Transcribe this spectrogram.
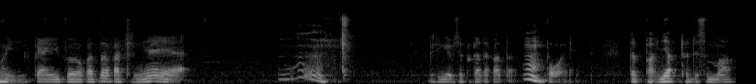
Wih PMI Purwokerto kadernya ya hmm, nggak bisa berkata-kata hmm, pokoknya terbanyak dari semua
